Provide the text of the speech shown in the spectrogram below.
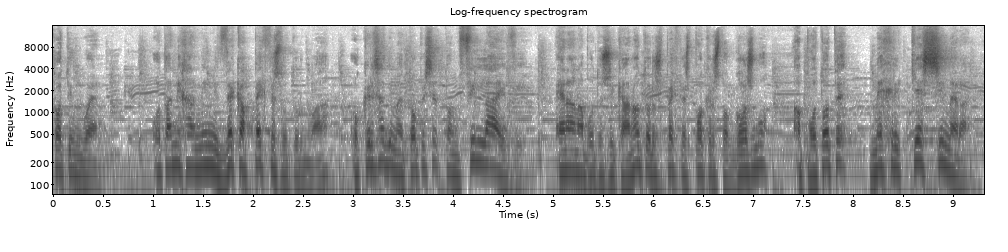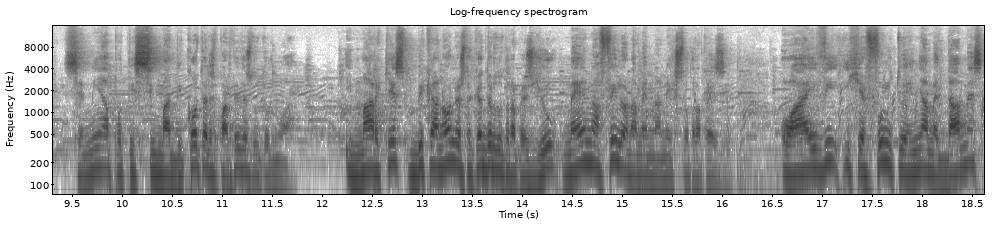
Scotty Wen. Όταν είχαν μείνει 10 παίκτες στο τουρνουά, ο Chris αντιμετώπισε τον Phil Ivey, έναν από τους ικανότερους παίκτες πόκερ στον κόσμο από τότε μέχρι και σήμερα, σε μία από τις σημαντικότερες παρτίδες του τουρνουά. Οι μάρκες μπήκαν όλε στο κέντρο του τραπεζιού με ένα φίλο να μένει να ανοίξει το τραπέζι. Ο Ivy είχε full του 9 με ντάμες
